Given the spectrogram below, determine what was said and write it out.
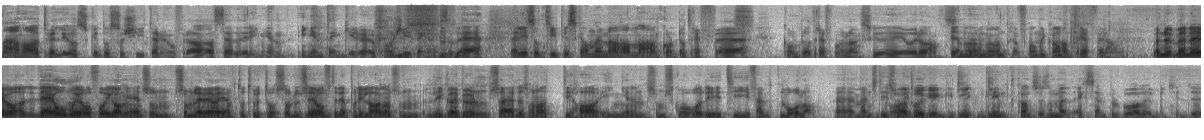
Nei, han har et veldig godt skudd, og så skyter han jo fra steder ingen, ingen tenker på å skyte engang. Så det, det, er litt sånn typisk han, men han, han kommer til å treffe Kommer til å treffe mål langskudd i år òg. En eller annen gang treffer han en kamp. Han treffer, han. Men, men det, er jo, det, er jo, om å gjøre å få i gang en som, som leverer jevnt og trutt også. Du ser mm. ofte det på de lagene som ligger i bunnen. Så er det sånn at de har ingen som skårer de 10-15 målene. Eh, mens de som... Jeg bruker Glimt kanskje som et eksempel på hva det betydde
